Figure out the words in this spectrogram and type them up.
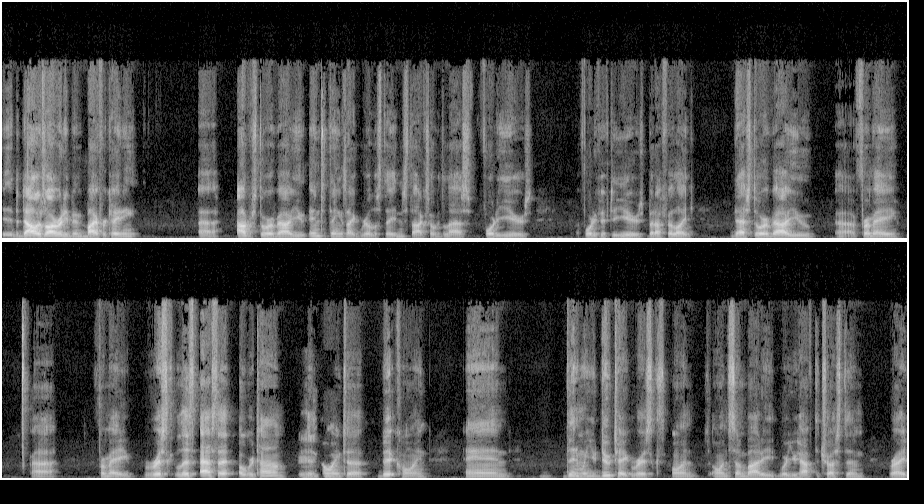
it, the dollar's already been bifurcating uh, out of store value into things like real estate and stocks over the last 40 years, 40, 50 years. But I feel like that store value uh, from a uh, from a riskless asset over time mm-hmm. is going to Bitcoin. And then when you do take risks on on somebody where you have to trust them, right?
